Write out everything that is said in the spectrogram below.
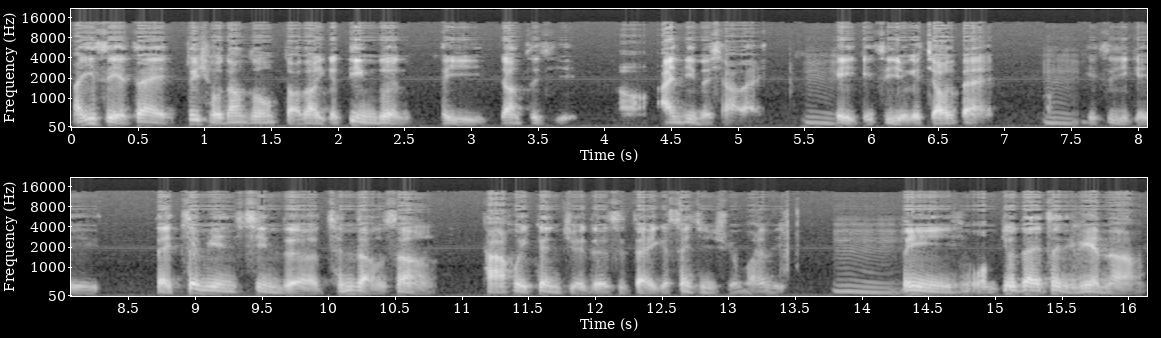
啊，一直也在追求当中找到一个定论，可以让自己啊安定的下来。嗯。可以给自己有个交代。嗯。给自己给。在正面性的成长上，他会更觉得是在一个善性循环里。嗯，所以我们就在这里面呢，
